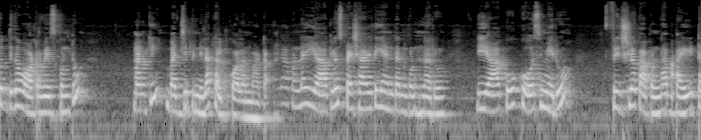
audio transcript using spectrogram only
కొద్దిగా వాటర్ వేసుకుంటూ మనకి బజ్జీ పిండిలా కలుపుకోవాలన్నమాట. కాకుండా ఈ ఆకులో స్పెషాలిటీ ఏంటనుకుంటున్నారు? ఈ ఆకు కోసి మీరు ఫ్రిడ్జ్లో కాకుండా బయట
